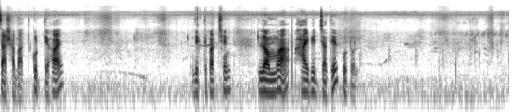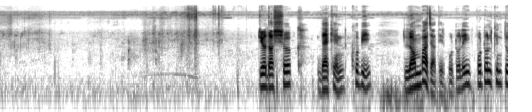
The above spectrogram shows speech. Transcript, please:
চাষাবাদ করতে হয়। দেখতে পাচ্ছেন, লম্বা হাইব্রিড জাতের পটল। প্রিয় দর্শক, দেখেন খুবই লম্বা জাতের পটল। এই পটল কিন্তু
